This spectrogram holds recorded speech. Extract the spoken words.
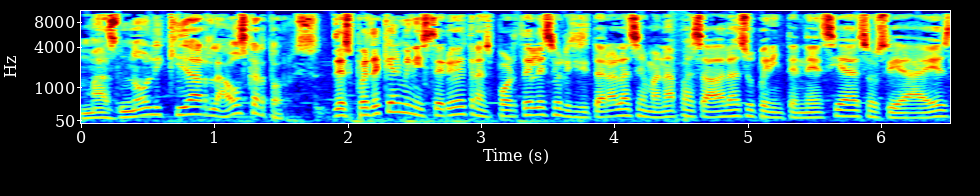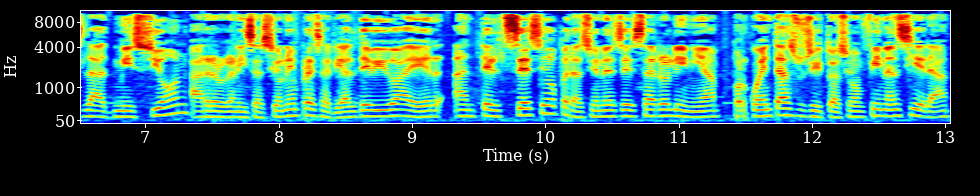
más no liquidarla. Oscar Torres. Después de que el Ministerio de Transporte le solicitara la semana pasada a la superintendencia de sociedades la admisión a reorganización empresarial de Viva Air ante el cese de operaciones de esta aerolínea por cuenta de su situación financiera,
